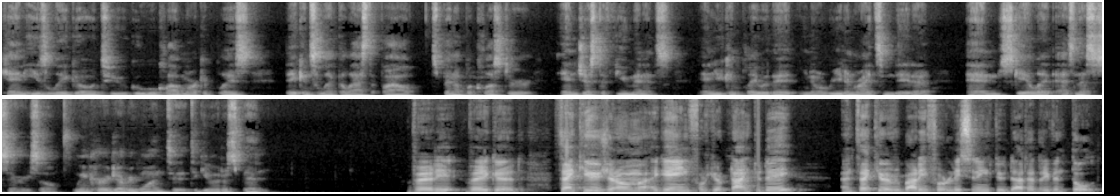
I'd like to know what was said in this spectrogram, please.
can easily go to Google Cloud Marketplace. They can select Elastifile, spin up a cluster in just a few minutes, and you can play with it, you know, read and write some data and scale it as necessary. So we encourage everyone to, to give it a spin. Very, very good. Thank you, Jerome, again for your time today. And thank you, everybody, for listening to Data Driven Talk.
